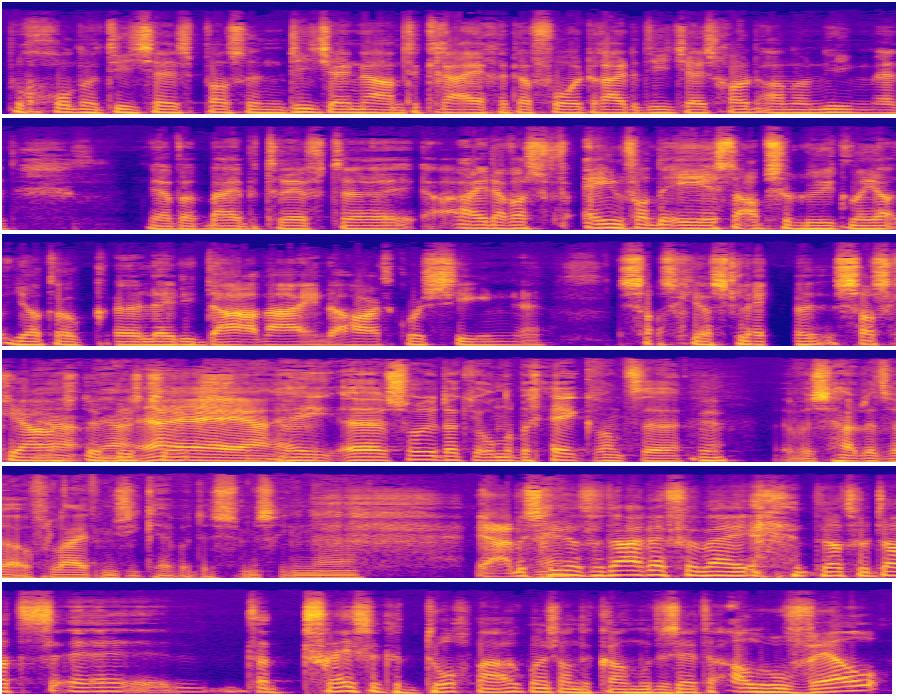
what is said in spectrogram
begonnen DJ's pas een DJ-naam te krijgen. Daarvoor draaiden DJ's gewoon anoniem. En ja, wat mij betreft, eh Aida was een van de eerste, absoluut. Maar je, je had ook eh, Lady Dana in de hardcore scene. eh, Saskia Slepen, Saskia, Ja, de ja, ja, ja, ja. Hey, sorry dat ik je onderbreek, want we zouden het wel over live muziek hebben. Dus misschien... Ja, misschien dat we daar even bij, dat we dat, dat vreselijke dogma ook maar eens aan de kant moeten zetten. Alhoewel,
